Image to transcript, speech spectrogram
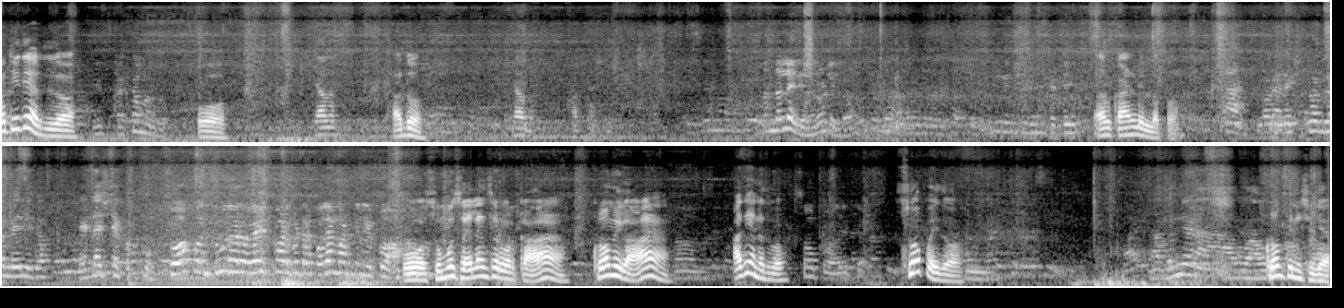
ಮತ್ತೆ ಇದೆ ಅರ್ಧ ಓ. ಅದು? ಯಾರು ಕಾಣಲಿಲ್ಲಪ್ಪ. ಓ ಸುಮ್ಮು ಸೈಲೆನ್ಸರ್ ವರ್ಕಾ ಕ್ರೋಮಿಗ ಅದೇನದು? ಸೋಪ ಇದು? ಕ್ರೋಮ್ ಫಿನಿಶಿಗೆ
